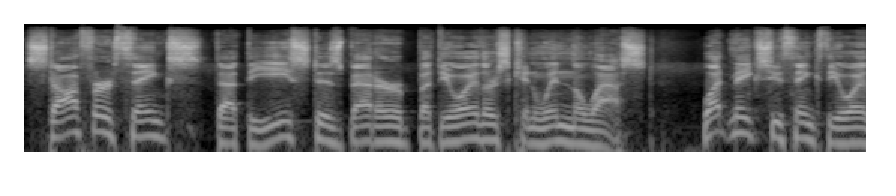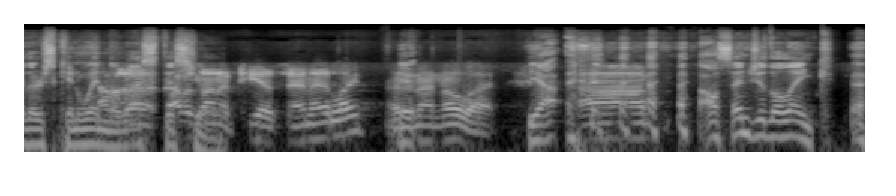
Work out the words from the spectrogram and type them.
Stauffer thinks that the East is better, but the Oilers can win the West. What makes you think the Oilers can win the West this year? That was on a TSN headline. I did not know that. Yeah, um, I'll send you the link. uh,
